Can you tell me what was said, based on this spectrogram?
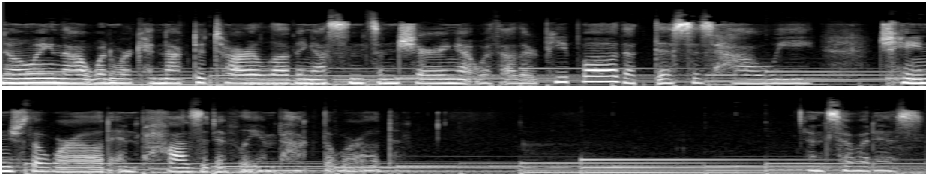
knowing that when we're connected to our loving essence and sharing it with other people, that this is how we change the world and positively impact the world. And so it is.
